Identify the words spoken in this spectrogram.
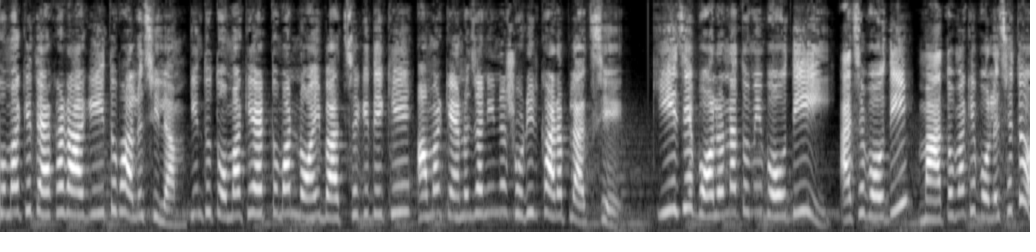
তোমাকে দেখার আগেই তো ভালো ছিলাম, কিন্তু তোমাকে আর তোমার নয় বাচ্চাকে দেখে আমার কেন জানি না শরীর খারাপ লাগছে। কি যে বলো না তুমি বৌদি? আচ্ছা বৌদি, মা তোমাকে বলেছে তো,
